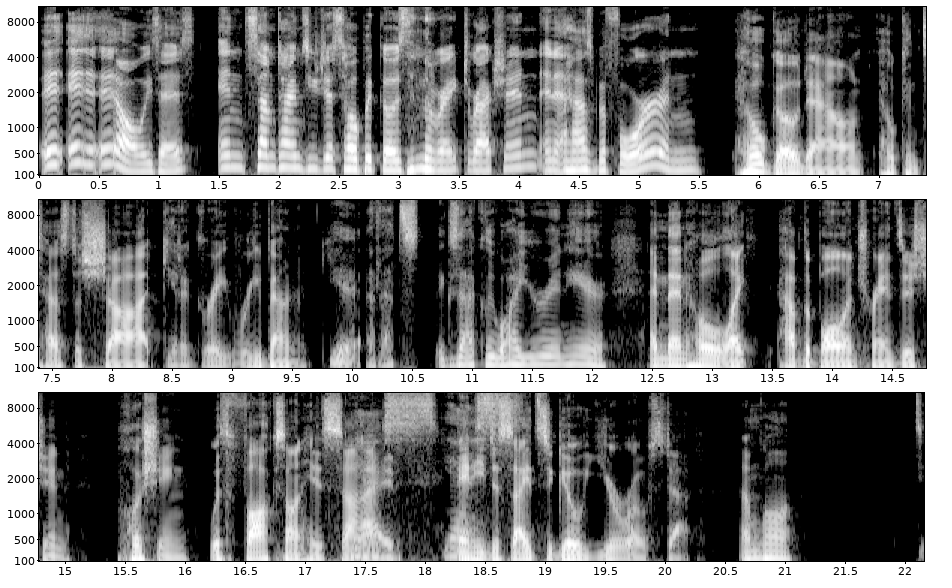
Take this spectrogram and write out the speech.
It, it? it always is. And sometimes you just hope it goes in the right direction, and it has before. And He'll go down, he'll contest a shot, get a great rebound. Yeah, that's exactly why you're in here. And then he'll like have the ball in transition, pushing with Fox on his side. Yes, And he decides to go Euro step. I'm going, "D-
